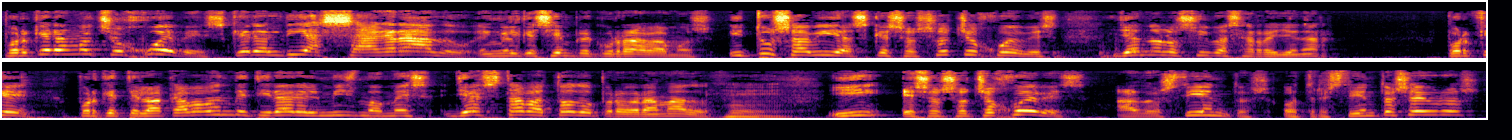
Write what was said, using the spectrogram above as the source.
Porque eran 8 jueves, que era el día sagrado en el que siempre currábamos. Y tú sabías que esos 8 jueves ya no los ibas a rellenar. ¿Por qué? Porque te lo acababan de tirar el mismo mes. Ya estaba todo programado. Y esos ocho jueves a 200 o 300 euros,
